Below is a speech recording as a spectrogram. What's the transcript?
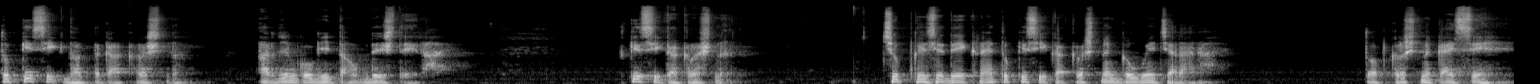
तो किसी भक्त का कृष्ण अर्जुन को गीता उपदेश दे रहा है। किसी का कृष्ण चुपके से देख रहे हैं तो किसी का कृष्ण गौए चरा रहा है। तो अब कृष्ण कैसे है?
